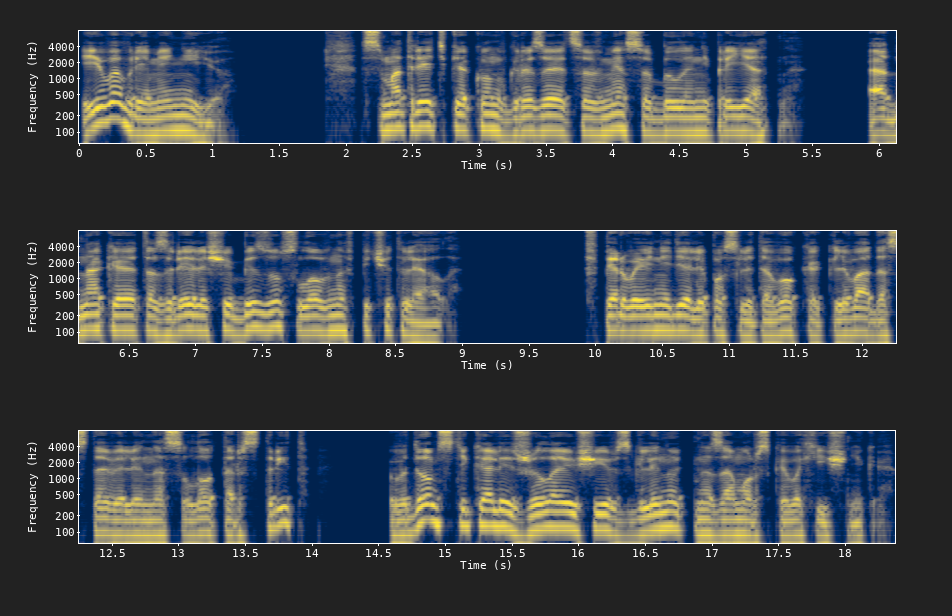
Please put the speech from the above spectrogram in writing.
и во время нее. Смотреть, как он вгрызается в мясо, было неприятно, однако это зрелище, безусловно, впечатляло. В первые недели после того, как льва доставили на Слоттер-стрит, в дом стекались желающие взглянуть на заморского хищника.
